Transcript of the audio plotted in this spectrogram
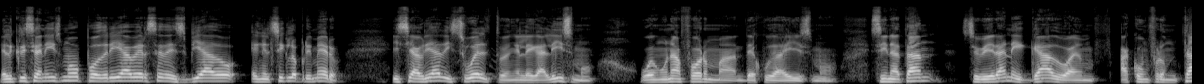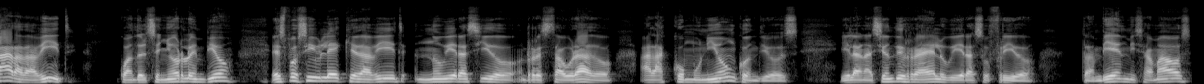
el cristianismo podría haberse desviado en el siglo I y se habría disuelto en el legalismo o en una forma de judaísmo. Si Natán se hubiera negado a, a confrontar a David, cuando el Señor lo envió, es posible que David no hubiera sido restaurado a la comunión con Dios y la nación de Israel hubiera sufrido. También, mis amados,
